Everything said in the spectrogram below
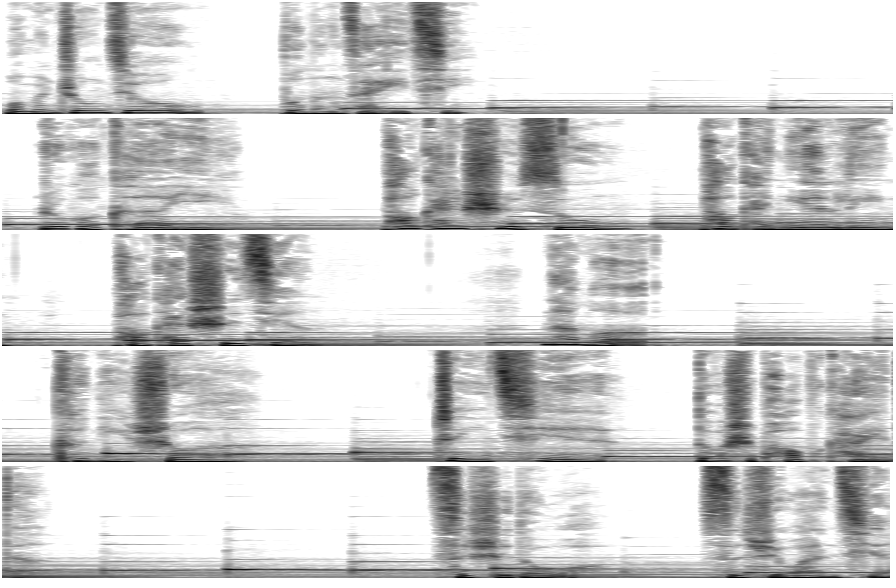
我们终究不能在一起。如果可以，抛开世俗，抛开年龄，抛开时间，那么，可你说，这一切。都是抛不开的。此时的我，思绪万千。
